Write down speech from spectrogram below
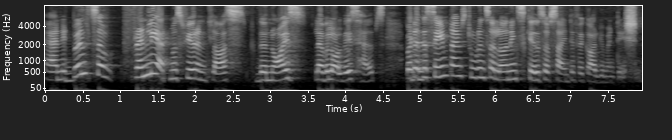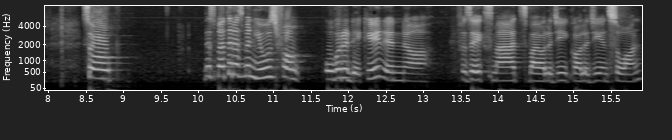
And it builds a friendly atmosphere in class. The noise level always helps. But at the same time, students are learning skills of scientific argumentation. So this method has been used for over a decade in uh, physics, maths, biology, ecology, and so on.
